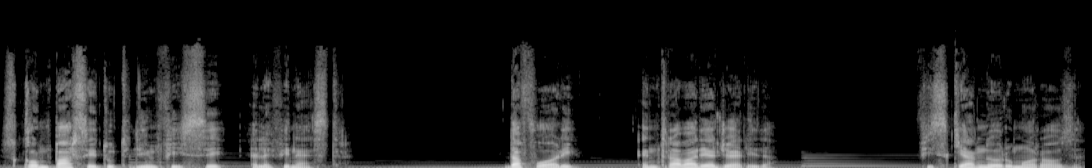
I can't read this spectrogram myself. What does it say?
Scomparsi tutti gli infissi e le finestre. Da fuori entrava aria gelida, fischiando rumorosa.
